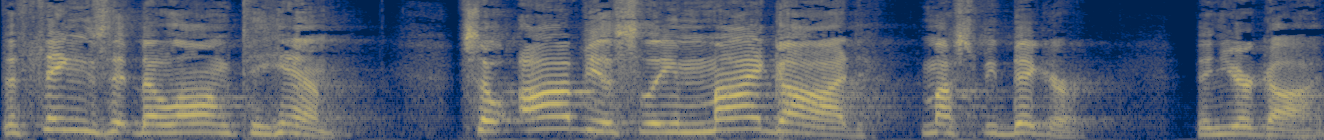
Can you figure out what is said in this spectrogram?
the things that belong to him. So obviously, my God must be bigger than your God.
